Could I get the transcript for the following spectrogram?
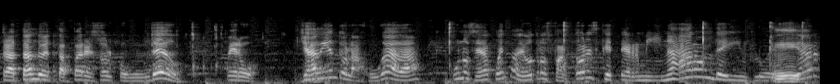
tratando de tapar el sol con un dedo, pero ya viendo la jugada, uno se da cuenta de otros factores que terminaron de influenciar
